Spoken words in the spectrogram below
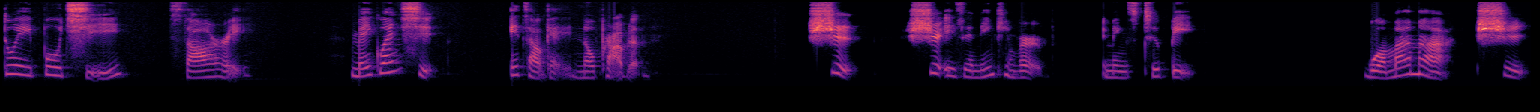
对不起 ，Sorry。没关系，It's okay, no problem. 是是 is a linking verb. It means to be. 我妈妈是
